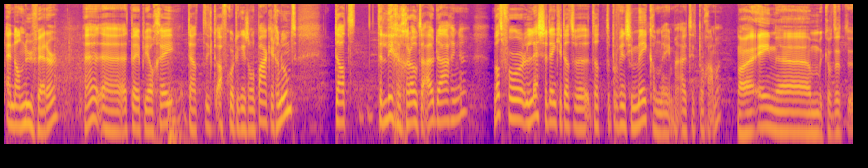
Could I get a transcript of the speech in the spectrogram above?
En dan nu verder. Hè, het PPLG, dat, die afkorting is al een paar keer genoemd dat er liggen grote uitdagingen. Wat voor lessen denk je dat, we, dat de provincie mee kan nemen uit dit programma? Nou, één, uh, ik heb het, uh,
